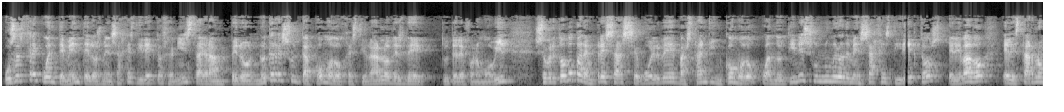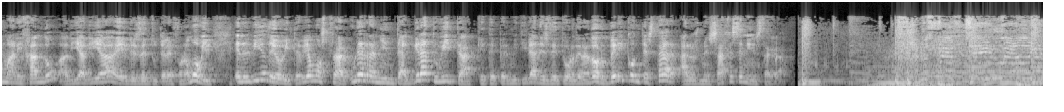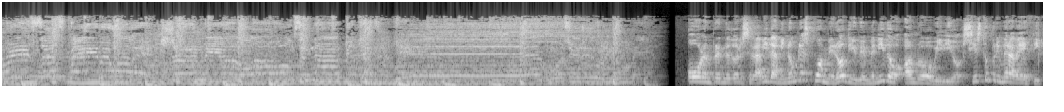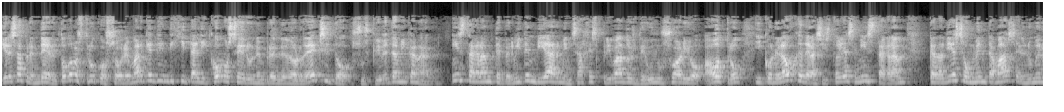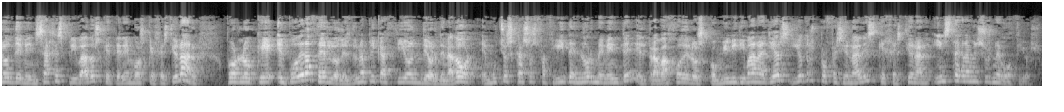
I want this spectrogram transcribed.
Usas frecuentemente los mensajes directos en Instagram, pero ¿no te resulta cómodo gestionarlo desde tu teléfono móvil? Sobre todo para empresas se vuelve bastante incómodo cuando tienes un número de mensajes directos elevado el estarlo manejando a día a día eh, desde tu teléfono móvil. En el vídeo de hoy te voy a mostrar una herramienta gratuita que te permitirá desde tu ordenador ver y contestar a los mensajes en Instagram. Hola emprendedores en la vida, mi nombre es Juan Merodio y bienvenido a un nuevo vídeo. Si es tu primera vez y quieres aprender todos los trucos sobre marketing digital y cómo ser un emprendedor de éxito, suscríbete a mi canal. Instagram te permite enviar mensajes privados de un usuario a otro y con el auge de las historias en Instagram, cada día se aumenta más el número de mensajes privados que tenemos que gestionar, por lo que el poder hacerlo desde una aplicación de ordenador en muchos casos facilita enormemente el trabajo de los community managers y otros profesionales que gestionan Instagram en sus negocios.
